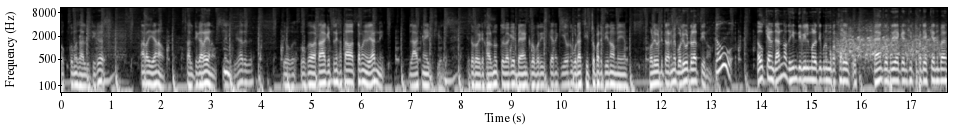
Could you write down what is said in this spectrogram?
ඔක්කොම සල්ලි ටික අර යනවා. සල්ටි කර යනවා. බැංකුවේ හරිද? යෝක ඕක වටාගෙතන කතාවත් තමයි ඔය යන්නේ. බ්ලාක් නයිට් කියලා. එතකොට ඔය කලනුත් ඔය වගේ බැංක් රොබරිස් ගැන කියවන ගොඩක් චිත්‍රපට තියෙනවා මේ හොලිවුඩ් විතරක් නෙමෙයි බොලිවුඩ් වලත් තියෙනවා. ඔව්. ඔව් කියන්නේ දන්නවද? හින්දි ෆිල්ම් වල තිබුණ මොකක් හරි බැංක් රොබරියක් ගැන චිත්‍රපටයක් කියන්න බෑ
